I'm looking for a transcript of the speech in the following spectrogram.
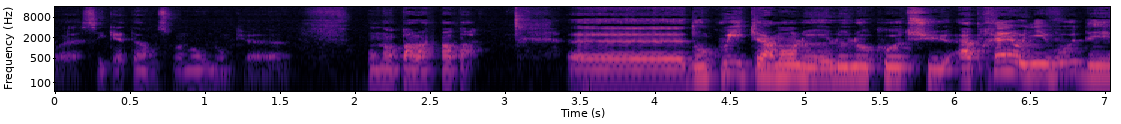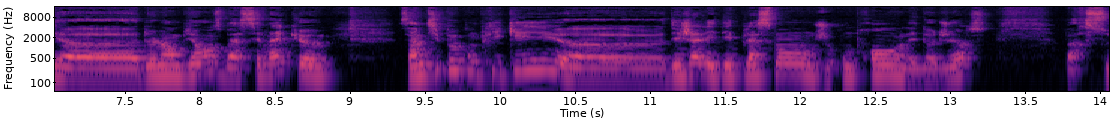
voilà, c'est Kata en ce moment, donc on n'en parlera pas. donc oui, clairement le, le loco au-dessus. Après, au niveau des, de l'ambiance, bah, c'est vrai que c'est un petit peu compliqué. déjà les déplacements, je comprends les Dodgers parce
